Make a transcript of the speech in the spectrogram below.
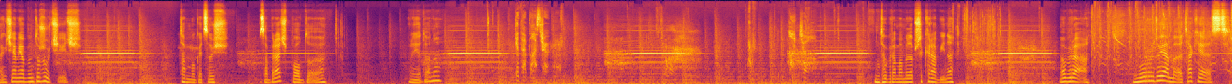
A gdzie ja miałbym to rzucić? Tam mogę coś zabrać pod... e, L1. Get that blaster. Dobra, mamy lepszy karabin. Dobra. Mordujemy, tak jest.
